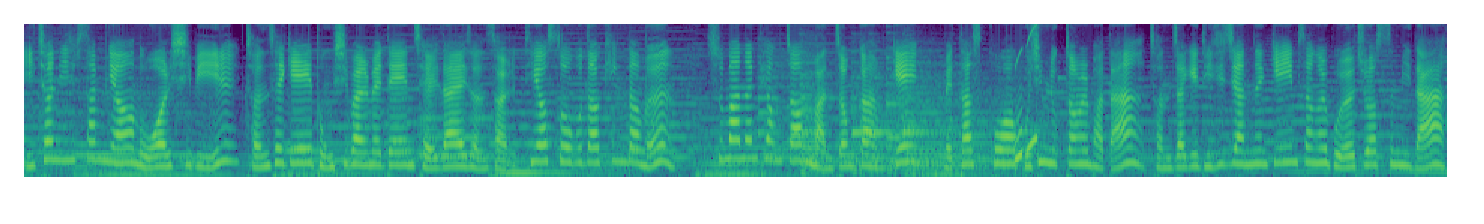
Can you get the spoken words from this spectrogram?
2023년 5월 12일 전 세계에 동시 발매된 젤다의 전설 티어스 오브 더 킹덤은 수많은 평점 만점과 함께 메타스코어 96점을 받아 전작이 뒤지지 않는 게임성을 보여주었습니다.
